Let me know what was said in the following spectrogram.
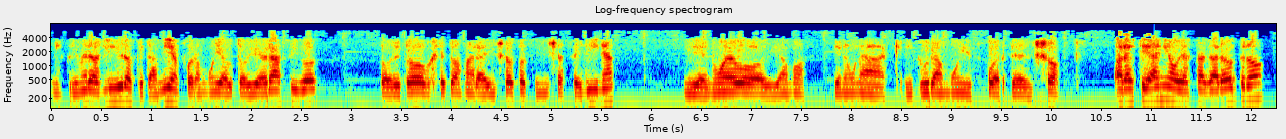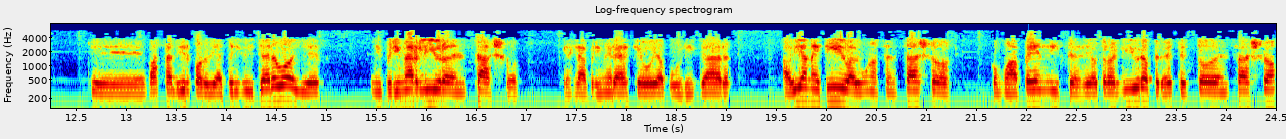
mis primeros libros que también fueron muy autobiográficos, sobre todo Objetos Maravillosos y Villa Celina, y de nuevo, digamos, tiene una escritura muy fuerte del yo. Ahora este año voy a sacar otro que va a salir por Beatriz Viterbo y es mi primer libro de ensayo, que es la primera vez que voy a publicar. Había metido algunos ensayos como apéndices de otros libros, pero este es todo ensayo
